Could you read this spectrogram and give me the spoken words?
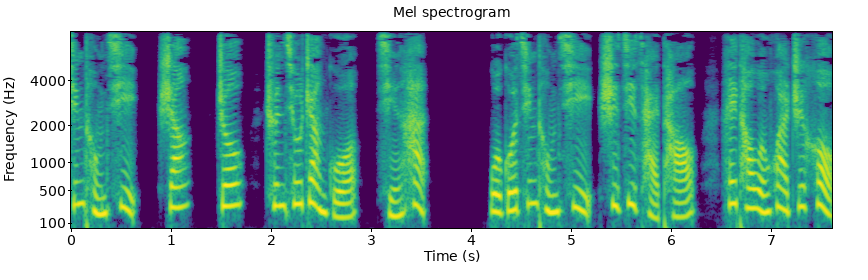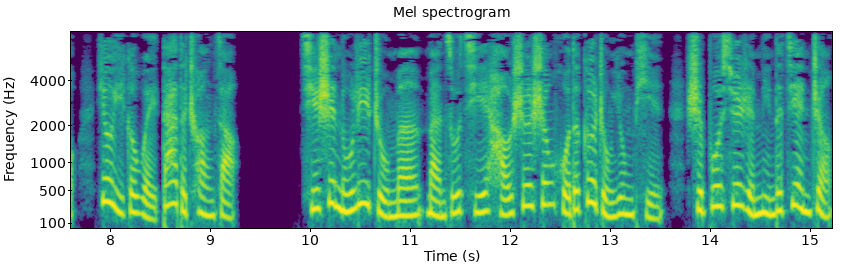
青铜器，商、周、春秋战国、秦汉，我国青铜器是继彩陶、黑陶文化之后又一个伟大的创造。其是奴隶主们满足其豪奢生活的各种用品，是剥削人民的见证，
